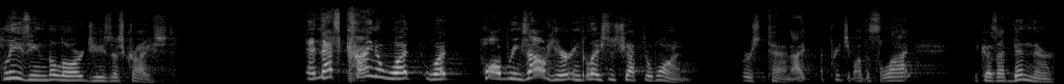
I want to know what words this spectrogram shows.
pleasing the Lord Jesus Christ. And that's kind of what, what Paul brings out here in Galatians chapter 1, verse 10. I, I preach about this a lot because I've been there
